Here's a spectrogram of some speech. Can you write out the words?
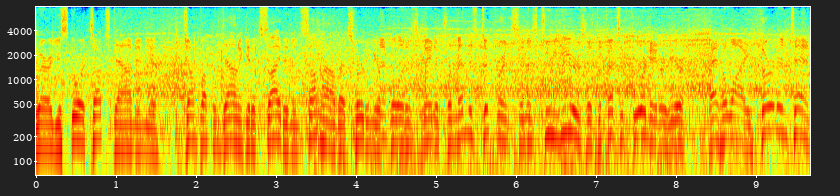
where you score a touchdown and you jump up and down and get excited, and somehow that's hurting your ankle. It has made a tremendous difference in his two years as defensive coordinator here at Hawaii. Third and 10,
